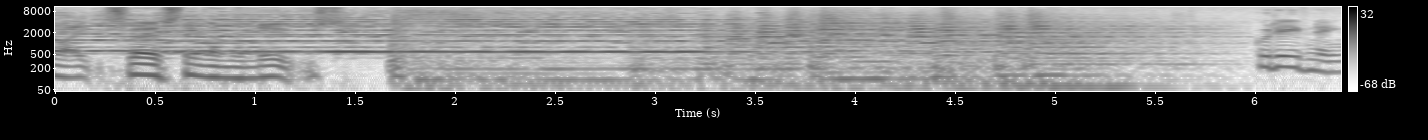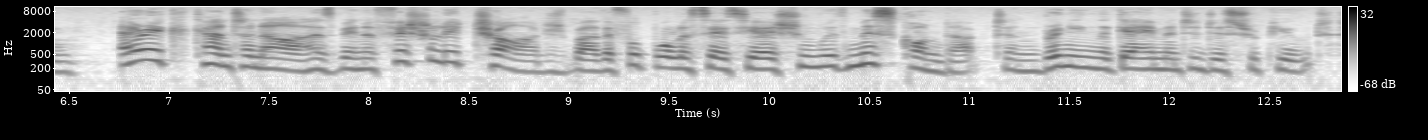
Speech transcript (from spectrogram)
like first thing on the news. Good evening. Eric Cantona has been officially charged by the Football Association with misconduct and bringing the game into disrepute.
